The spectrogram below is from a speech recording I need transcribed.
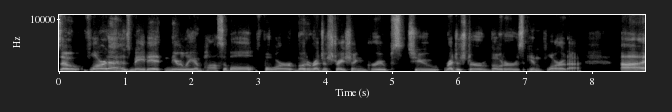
So Florida has made it nearly impossible for voter registration groups to register voters in Florida. Uh,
